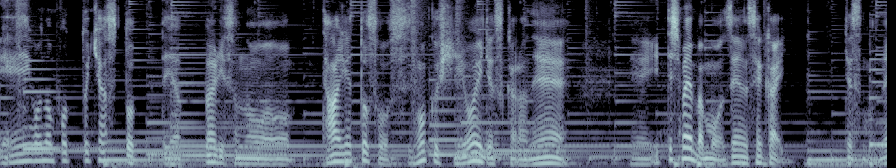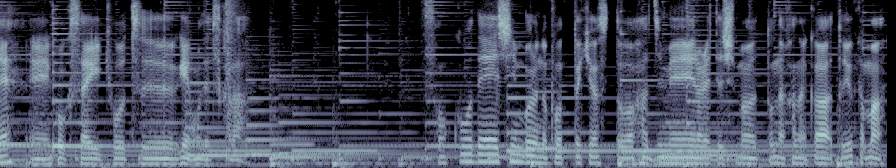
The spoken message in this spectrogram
英語のポッドキャストってやっぱりそのターゲット層すごく広いですからね、えー言ってしまえばもう全世界ですもんね、えー国際共通言語ですから。こでシンボルのポッドキャストを始められてしまうとなかなかというかま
